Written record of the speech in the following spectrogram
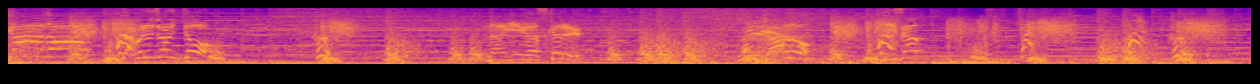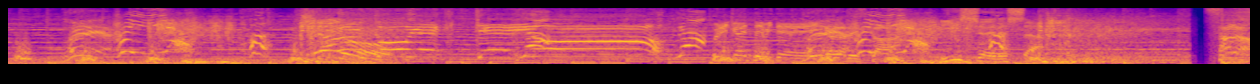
ガードダブルジョイント。投げがスカルガード振り返ってみていかがですか？い。い試合でした。さら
